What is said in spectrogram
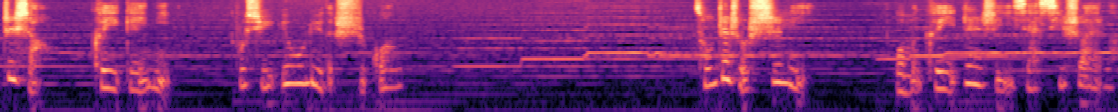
至少可以给你不需忧虑的时光。从这首诗里，我们可以认识一下蟋蟀了。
